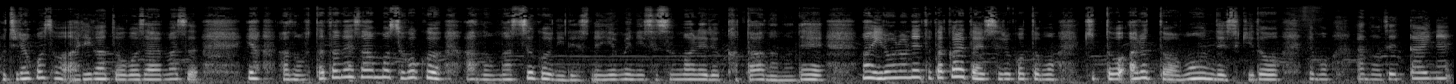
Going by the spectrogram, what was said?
こちらこそありがとうございます。いや、あの、うたたねさんもすごく、あの、まっすぐにですね、夢に進まれる方なので、まあ、いろいろね、叩かれたりすることもきっとあるとは思うんですけど、でも、あの、絶対ね、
